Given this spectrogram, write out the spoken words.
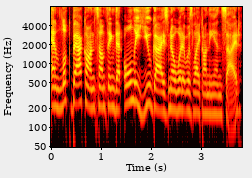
and look back on something that only you guys know what it was like on the inside?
